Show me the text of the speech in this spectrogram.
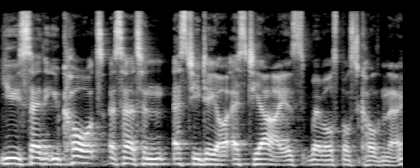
you say that you caught a certain STD or STI, as we're all supposed to call them now,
